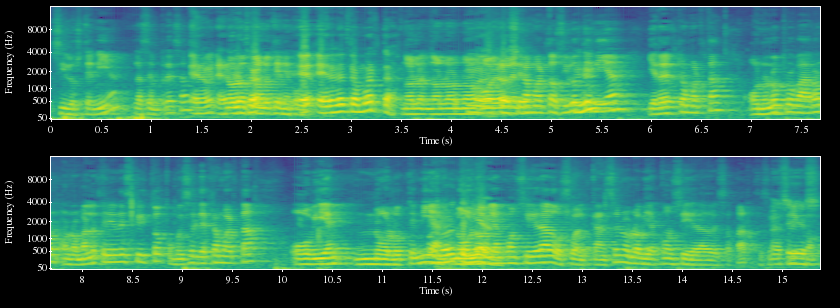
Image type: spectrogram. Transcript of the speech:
si los tenía las empresas, era, no, los, no, lo tenían. Era, letra muerta. No, no, no, no, o era letra muerta, o si lo tenían y era letra muerta, o no lo probaron, o nomás lo tenían escrito, como dice letra muerta, o bien no lo tenían, no lo, habían considerado, su alcance no lo había considerado esa parte. Así es.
